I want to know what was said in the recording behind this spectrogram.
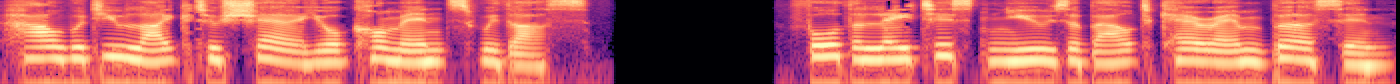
How would you like to share your comments with us? For the latest news about Kerem Bürsin,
